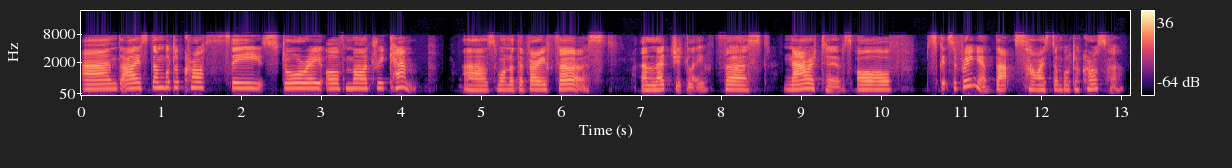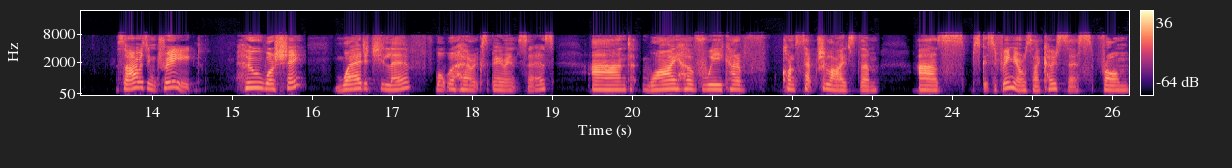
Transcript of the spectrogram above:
And I stumbled across the story of Margery Kempe as one of the very first allegedly first narratives of schizophrenia. That's how I stumbled across her. So I was intrigued. Who was she? Where did she live? What were her experiences? And why have we kind of conceptualized them as schizophrenia or psychosis from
